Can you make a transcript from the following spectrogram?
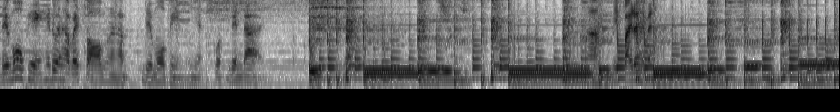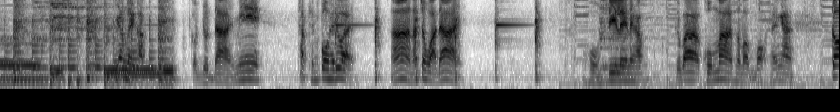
เดโมเพลงให้ด้วยนะครับไว้ซ้อมนะครับ เดโมเพลงตรงเนี้ยกดเล่นได้อ่ามีไฟด้วยเห็นไหมเยี่ยมเลยครับ กดหยุดได้มีทับเทมโปให้ด้วย อ่านับจังหวะได้ โอ้โห ดีเลยนะครับ ถือว่าคุ้มมากสำหรับเหมาะใช้งาน ก็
